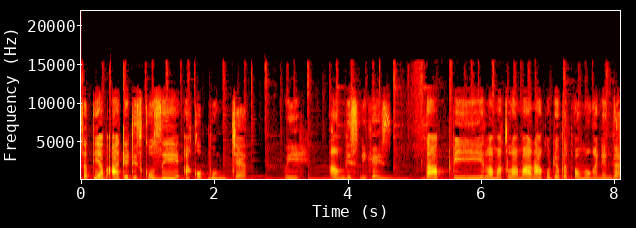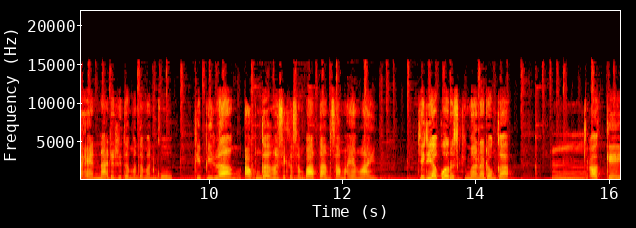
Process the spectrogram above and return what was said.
Setiap ada diskusi aku boom chat. Wih, ambis nih guys tapi lama kelamaan aku dapat omongan yang gak enak dari teman-temanku. Dibilang aku gak ngasih kesempatan sama yang lain. Jadi aku harus gimana dong kak? Hmm, Oke, okay,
